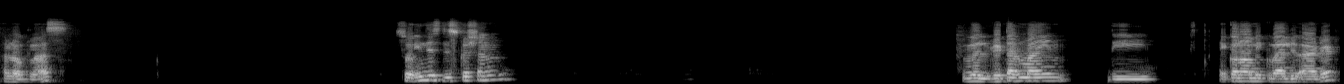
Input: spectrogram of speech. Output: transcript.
Hello class. So in this discussion, we will determine the economic value added.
